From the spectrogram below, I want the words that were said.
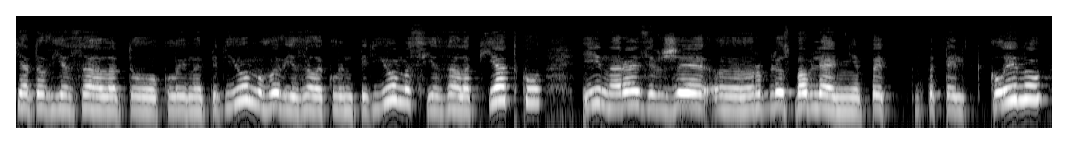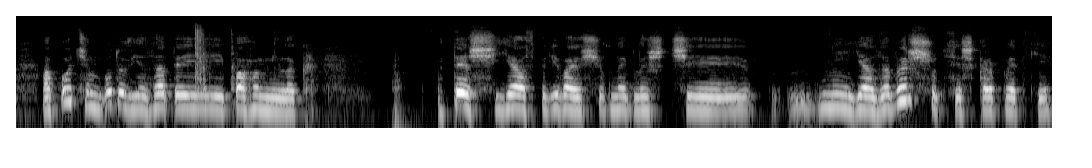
Я дов'язала до клина підйому, вив'язала клин підйому, зв'язала п'ятку і наразі вже е, роблю збавляння петель клину, а потім буду в'язати і пагомілок. Теж я сподіваюся, що в найближчі дні я завершу ці шкарпетки.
